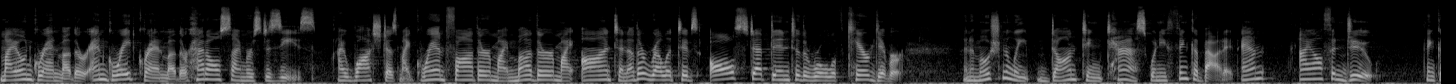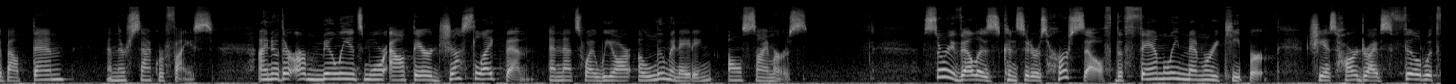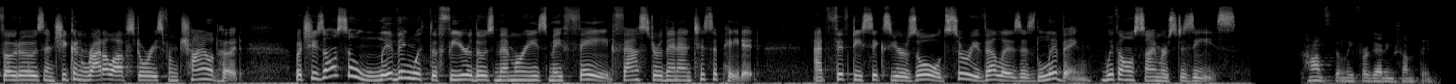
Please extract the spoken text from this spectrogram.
My own grandmother and great grandmother had Alzheimer's disease. I watched as my grandfather, my mother, my aunt, and other relatives all stepped into the role of caregiver. An emotionally daunting task when you think about it, and I often do think about them and their sacrifice. I know there are millions more out there just like them, and that's why we are illuminating Alzheimer's. Suri Velez considers herself the family memory keeper. She has hard drives filled with photos and she can rattle off stories from childhood. But she's also living with the fear those memories may fade faster than anticipated. At 56 years old, Suri Velez is living with Alzheimer's disease. Constantly forgetting something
